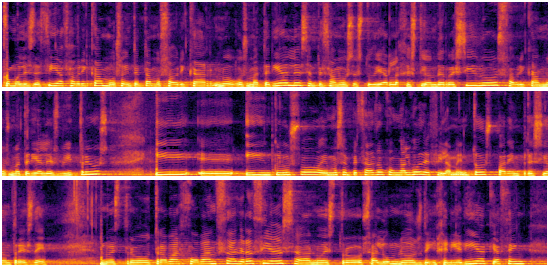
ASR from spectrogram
Como les decía, fabricamos o intentamos fabricar nuevos materiales, empezamos a estudiar la gestión de residuos, fabricamos materiales vítreos e incluso hemos empezado con algo de filamentos para impresión 3D. Nuestro trabajo avanza gracias a nuestros alumnos de ingeniería que hacen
